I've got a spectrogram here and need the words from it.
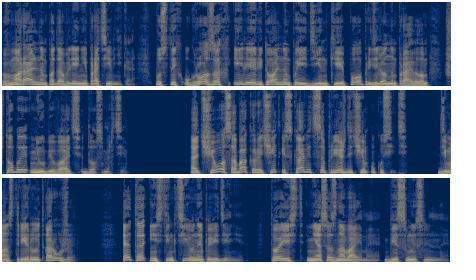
в моральном подавлении противника, пустых угрозах или ритуальном поединке по определенным правилам, чтобы не убивать до смерти. Отчего собака рычит и скалится, прежде чем укусить? Демонстрирует оружие. Это инстинктивное поведение, то есть неосознаваемое, бессмысленное.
